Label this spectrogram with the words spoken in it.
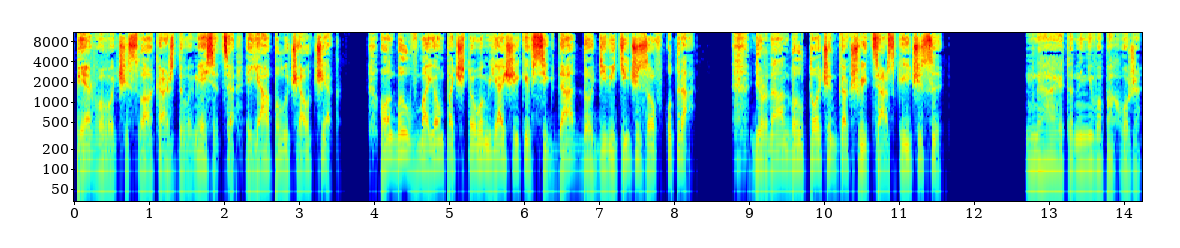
Первого числа каждого месяца я получал чек. Он был в моем почтовом ящике всегда до девяти часов утра. Дюрнан был точен, как швейцарские часы. Да, это на него похоже.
